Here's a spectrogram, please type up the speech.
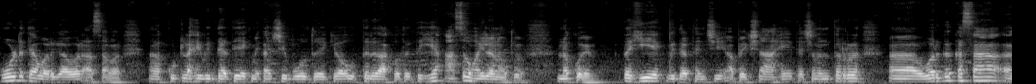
होल्ड त्या वर्गावर असावा. कुठलाही विद्यार्थी एकमेकांशी बोलतोय किंवा उत्तरे दाखवतोय तर हे असं व्हायला नव्हतं. नको आहे तर ही एक विद्यार्थ्यांची अपेक्षा आहे. त्याच्यानंतर वर्ग कसा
